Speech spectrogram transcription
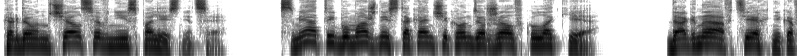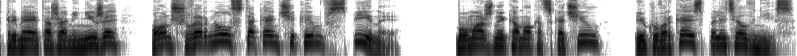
когда он мчался вниз по лестнице. Смятый бумажный стаканчик он держал в кулаке. Догнав техников тремя этажами ниже, он швырнул стаканчик им в спины. Бумажный комок отскочил и, кувыркаясь, полетел вниз,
